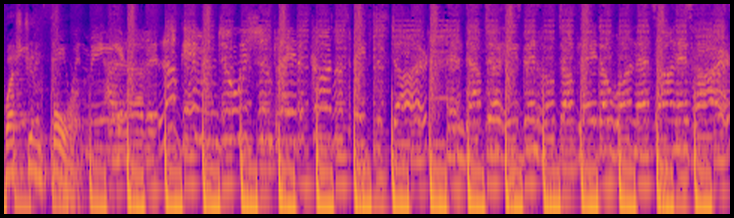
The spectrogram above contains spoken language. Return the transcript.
Question 4. I love it. Love game, intuition, play the cards with spades to start. And after he's been hooked, I'll play the one that's on his heart.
